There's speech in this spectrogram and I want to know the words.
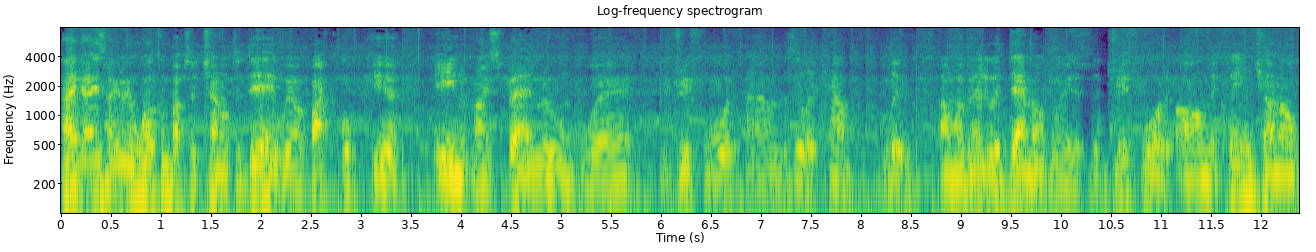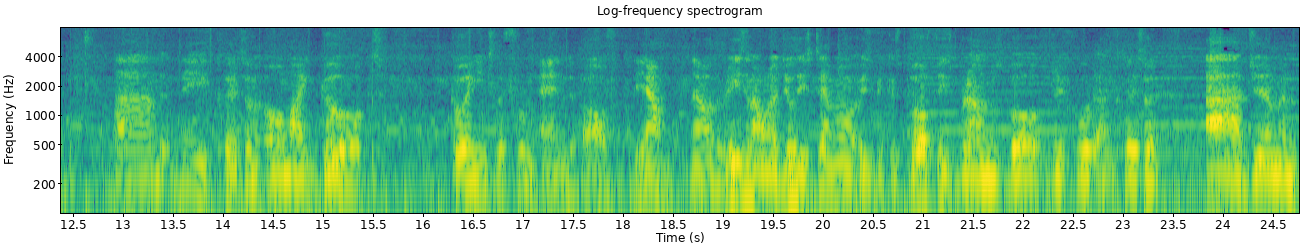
Hi guys, how are you doing? Welcome back to the channel. Today we are back up here in my spare room where the Driftwood and the Zilla cab live and we're going to do a demo with the Driftwood on the clean channel and the Klirrton Oh My Goat going into the front end of the amp. Now the reason I want to do this demo is because both these brands, both Driftwood and Klirrton, are German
